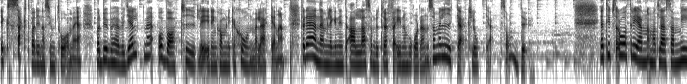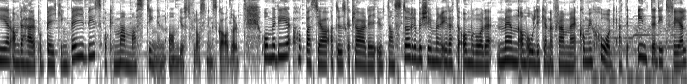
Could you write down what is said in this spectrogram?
exakt vad dina symptom är, vad du behöver hjälp med och var tydlig i din kommunikation med läkarna. För det är nämligen inte alla som du träffar inom vården som är lika kloka som du. Jag tipsar återigen om att läsa mer om det här på Baking Babies och Mammas dygn om just förlossningsskador. Och med det hoppas jag att du ska klara dig utan större bekymmer i detta område. Men om olyckan är framme, kom ihåg att det inte är ditt fel.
